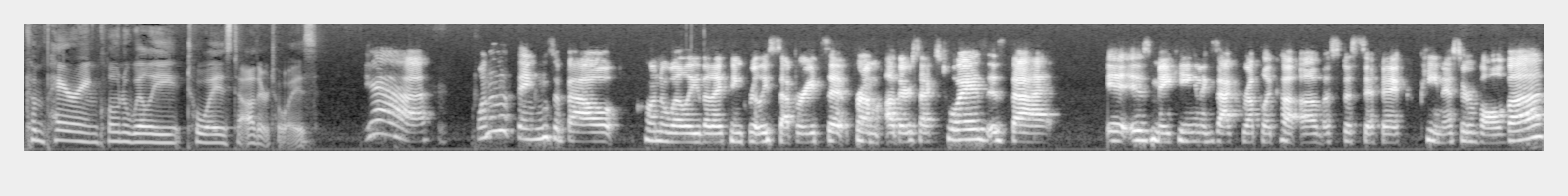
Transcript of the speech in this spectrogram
comparing Clone a Willy toys to other toys? Yeah. One of the things about Clone a Willy that I think really separates it from other sex toys is that it is making an exact replica of a specific penis or vulva.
